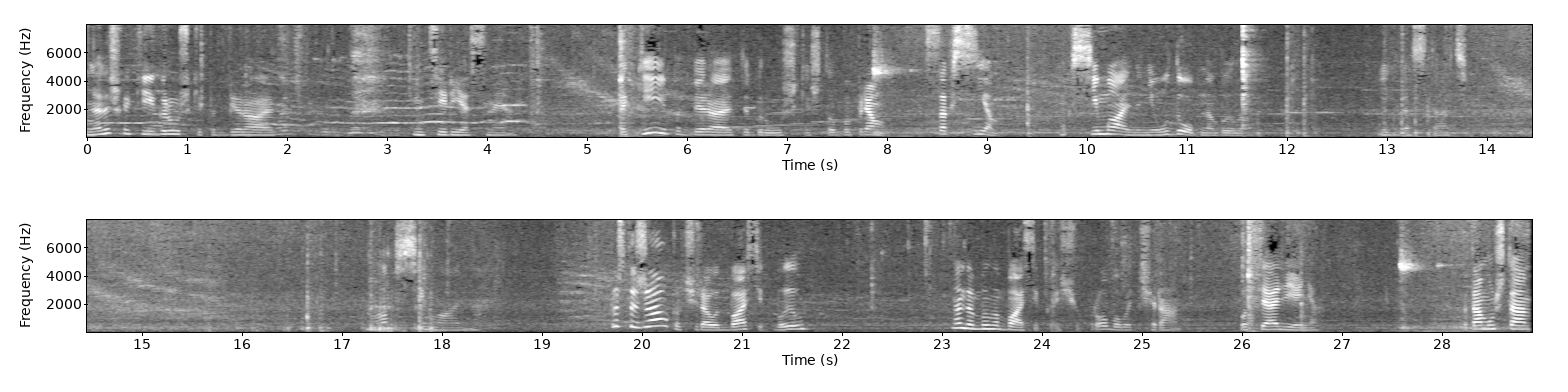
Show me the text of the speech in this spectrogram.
Надо же, какие игрушки подбирают. Интересные. Такие подбирают игрушки, чтобы прям совсем максимально неудобно было их достать. Максимально. Просто жалко, вчера вот Басик был. Надо было Басика еще пробовать вчера, после оленя. Потому что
